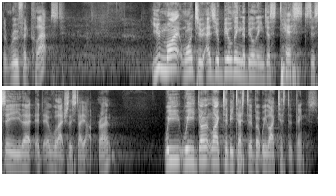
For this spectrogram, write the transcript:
the roof had collapsed, you might want to, as you're building the building, just test to see that it, it, will actually stay up, right? We, we don't like to be tested, but we like tested things.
